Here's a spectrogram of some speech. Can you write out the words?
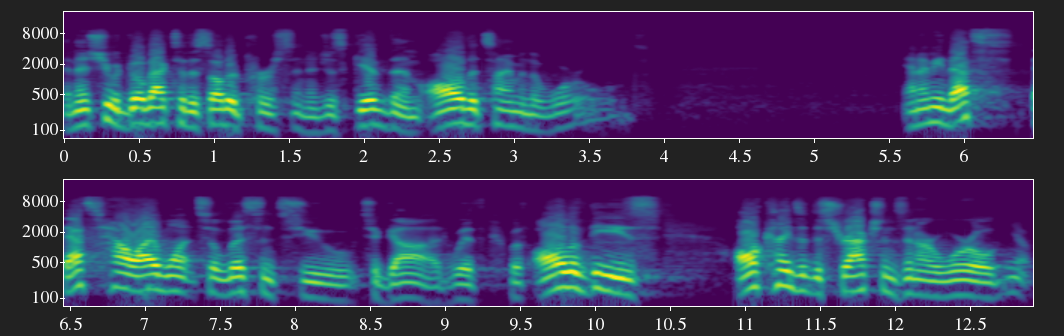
And then she would go back to this other person and just give them all the time in the world. And I mean, that's, that's how I want to listen to, to God with, with all of these, all kinds of distractions in our world. You know,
